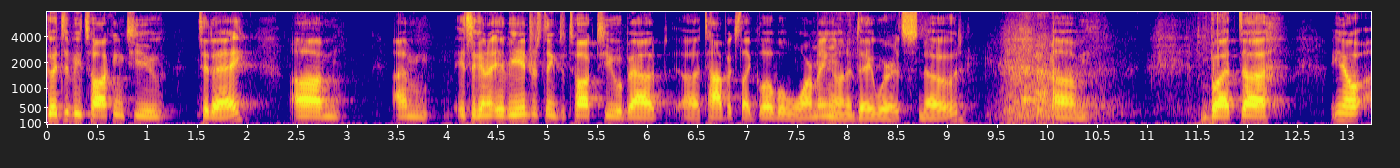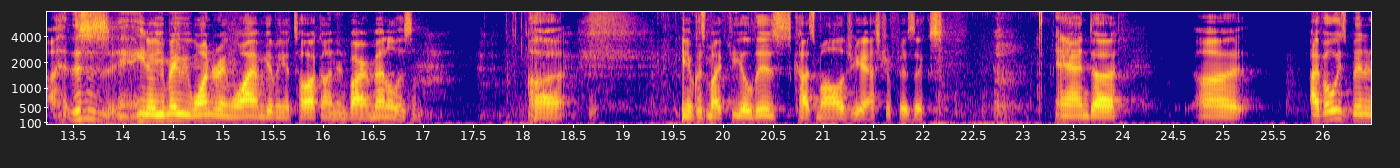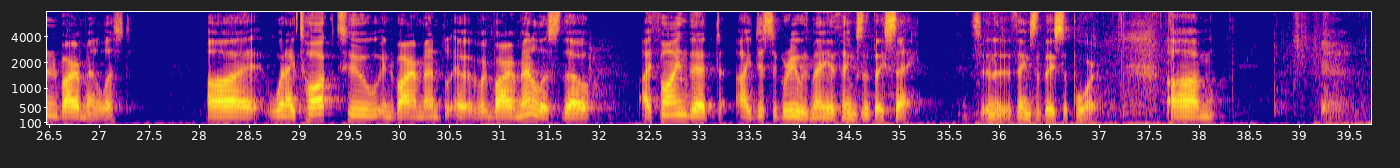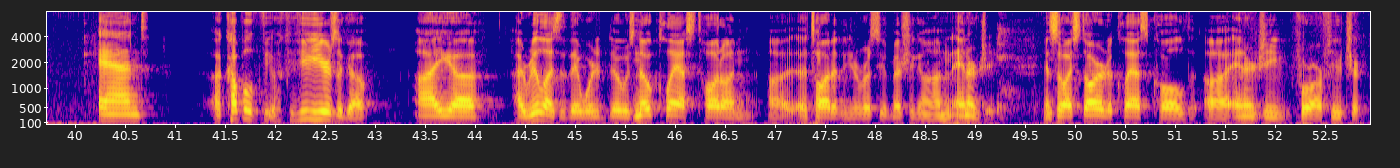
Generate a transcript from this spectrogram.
Good to be talking to you today. Um, it's going to be interesting to talk to you about uh, topics like global warming on a day where it snowed. Um, but, uh, you know, this is, you know, you may be wondering why I'm giving a talk on environmentalism. Uh, you know, because my field is cosmology, astrophysics. And uh, uh, I've always been an environmentalist. Uh, when I talk to environmental, uh, environmentalists, though, I find that I disagree with many of the things that they say, and the things that they support. Um, and a couple, of few, a few years ago, I, uh, I realized that there, were, there was no class taught, on, uh, taught at the University of Michigan on energy. And so I started a class called uh, Energy for Our Future.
